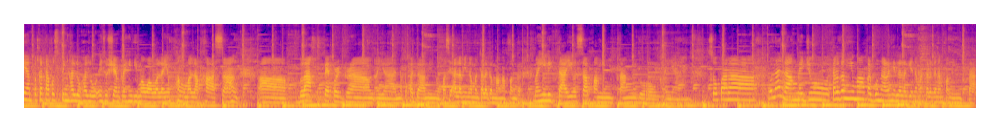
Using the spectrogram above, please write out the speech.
So, ayan, pagkatapos ting halo-haloin, so syempre hindi mawawala yung pangmalakasang ah, black pepper ground. Ayan, napakadami no. Kasi alam niyo naman talaga mga pangga, mahilig tayo sa pamintang durog. Ayan. So, para wala lang, medyo talagang yung mga carbonara nilalagyan naman talaga ng paminta.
